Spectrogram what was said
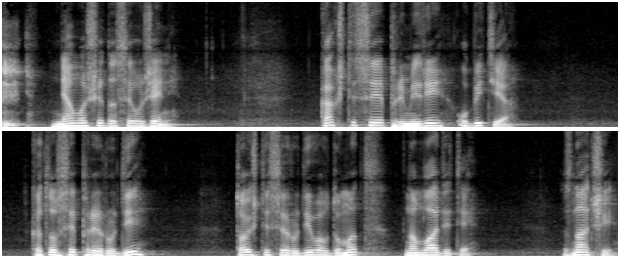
нямаше да се ожени. Как ще се примири убития? Като се прероди, той ще се роди в домът на младите. Значи,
